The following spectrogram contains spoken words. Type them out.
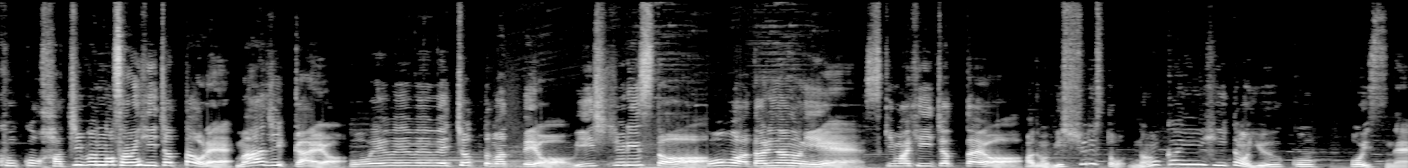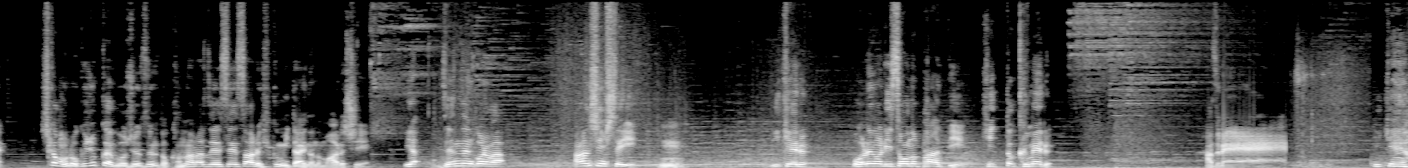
ここ8分の3引いちゃった俺。マジかよ。おえウえウえウえ、ちょっと待ってよ。ウィッシュリスト。ほぼ当たりなのに、隙間引いちゃったよ。あ、でもウィッシュリスト何回引いても有効っぽいっすね。しかも60回募集すると必ず SSR 引くみたいなのもあるし。いや、全然これは、安心していい。うん。いける。俺の理想のパーティー、きっと組める。外れー。いけよ。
